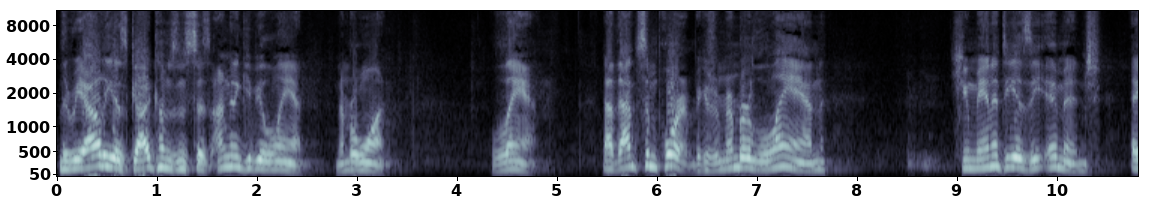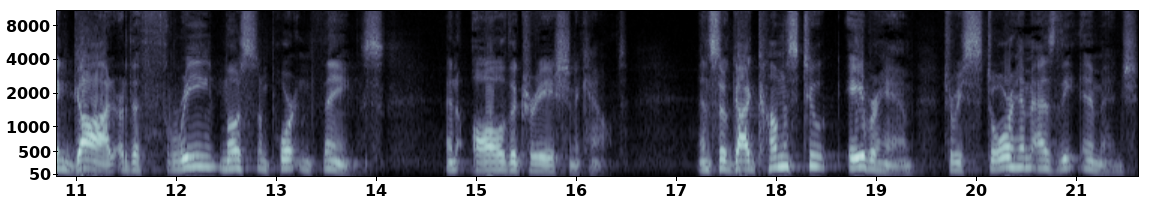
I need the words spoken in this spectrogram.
The reality is God comes and says, I'm going to give you land. Number one, land. Now that's important because remember, land, humanity is the image, and God are the three most important things in all the creation account. And so God comes to Abraham to restore him as the image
